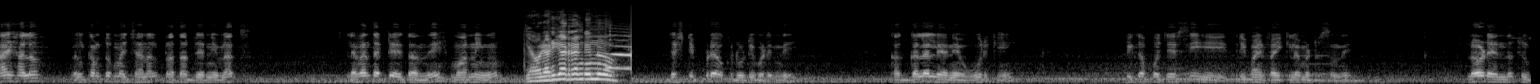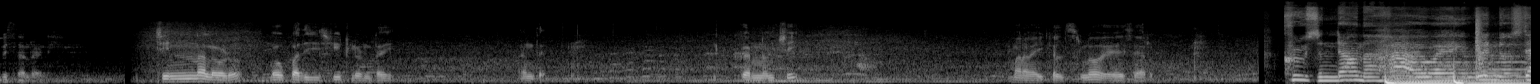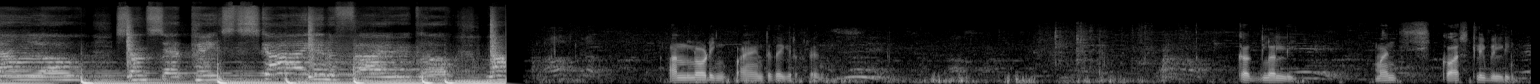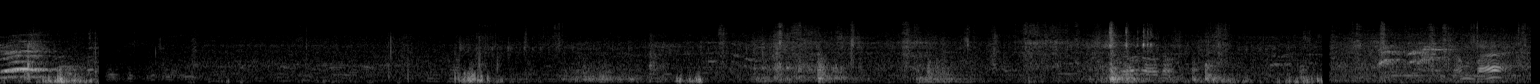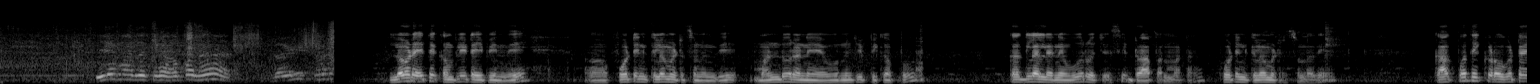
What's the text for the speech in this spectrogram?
Hi hello welcome to my channel Pratap journey vlogs eleven thirty అవుతుంది morning ఎవడు అడిగాడు నిన్ను? జస్ట్ ఇప్పుడే ఒక డ్యూటీ పడింది. కగ్గలల్లి అనే ఊరికి పికప్ వచ్చేసి త్రీ పాయింట్ ఫైవ్ కిలోమీటర్స్ ఉంది. లోడ్ ఏందో చూపిస్తాను రండి. చిన్న లోడు ఒక పది షీట్లు ఉంటాయి. అంతే. ఇక్కడ నుంచి మన వెహికల్స్లో వేశారు. Cruising down the highway, windows down low. Sunset paints the sky in a fiery glow. Now unloading point దగ్గర ఫ్రెండ్స్ కగ్లల్లి మంచి కాస్ట్లీ బిల్డింగ్ లోడ్ అయితే కంప్లీట్ అయిపోయింది. ఫోర్టీన్ కిలోమీటర్స్ ఉంది మండూర్ అనే ఊరు నుంచి పికప్ కగ్లల్ అనే ఊరు వచ్చేసి డ్రాప్ అనమాట ఫోర్టీన్ కిలోమీటర్స్ ఉన్నది. కాకపోతే ఇక్కడ ఒకటే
